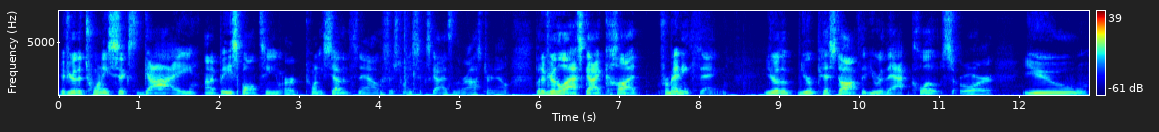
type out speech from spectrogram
if you're the 26th guy on a baseball team or 27th now because there's 26 guys in the roster now, but if you're the last guy cut from anything, you're the you're pissed off that you were that close or you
